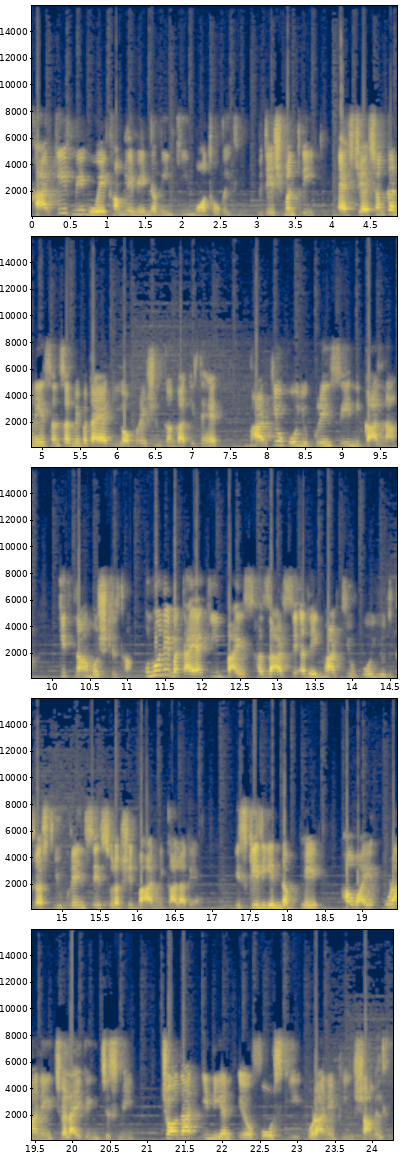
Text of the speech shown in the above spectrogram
खारकीव में हुए एक हमले में नवीन की मौत हो गई थी। विदेश मंत्री एस जयशंकर ने संसद में बताया कि ऑपरेशन गंगा के तहत भारतीयों को यूक्रेन से निकालना कितना मुश्किल था। उन्होंने बताया कि बाईस हज़ार से अधिक भारतीयों को युद्धग्रस्त यूक्रेन से सुरक्षित बाहर निकाला गया। इसके लिए नब्बे हवाई उड़ानें चलाई गईं, जिसमें 14 इंडियन एयरफोर्स की उड़ानें भी शामिल थी।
